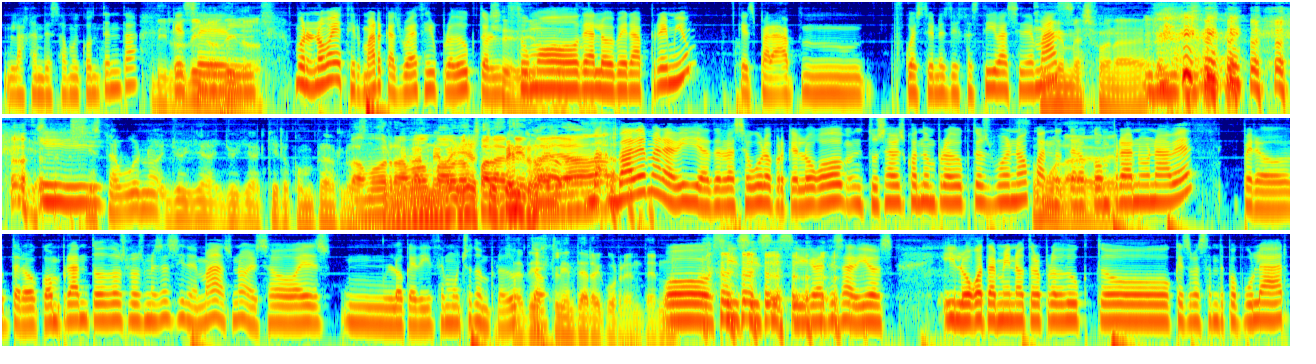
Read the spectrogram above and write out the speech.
la gente está muy contenta. Dilos, que es dilos, el, Bueno, no voy a decir marcas, voy a decir producto. El Sí, zumo producto. de aloe vera premium que es para mm, cuestiones digestivas y Sí demás. que me suena, ¿eh? Y- Si está bueno, yo ya, yo ya quiero comprarlo. Vamos, me va- Ramón, me vámonos para la tienda ya. Va, va de maravilla, te lo aseguro, porque luego mm, tú sabes cuando un producto es bueno, cuando te lo compran una vez, pero te lo compran todos los meses y demás, ¿no? Eso es mm, lo que dice mucho de un O sea, producto. tienes cliente recurrente, ¿no? Oh, sí, sí, sí, sí, gracias a Dios. Y luego también otro producto que es bastante popular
